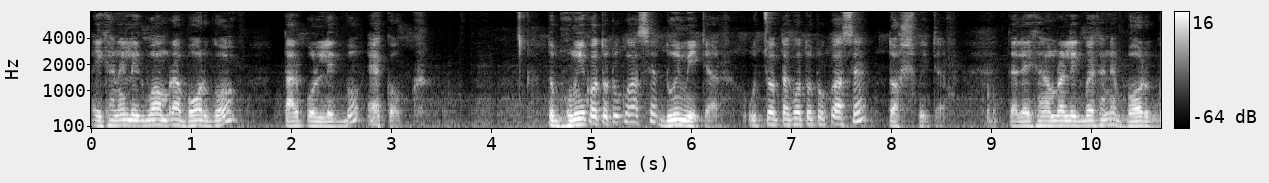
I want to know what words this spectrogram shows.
এখানে লিখব আমরা বর্গ, তারপর লিখব একক। তো ভূমি কতটুকু আছে? দুই মিটার। উচ্চতা কতটুকু আছে? দশ মিটার। তাহলে এখানে আমরা লিখব এখানে বর্গ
